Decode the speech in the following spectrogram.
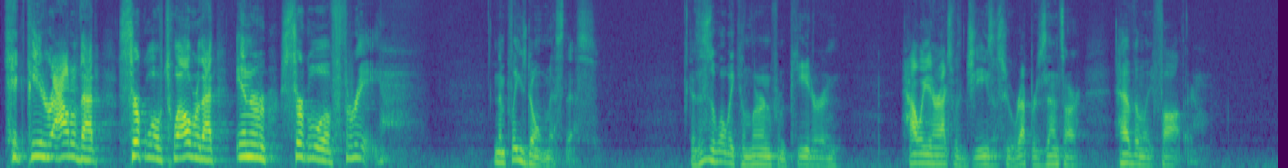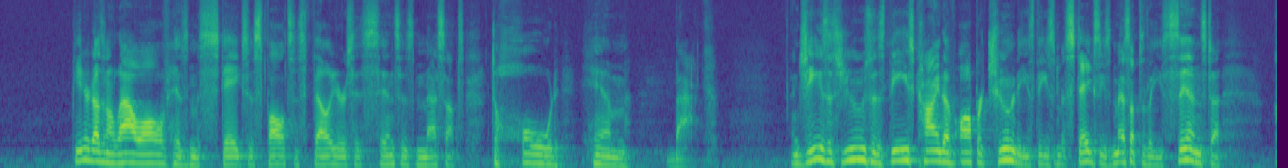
kick Peter out of that circle of 12 or that inner circle of three. And then please don't miss this. Because this is what we can learn from Peter and how he interacts with Jesus, who represents our Heavenly Father. Peter doesn't allow all of his mistakes, his faults, his failures, his sins, his mess ups to hold him back. And Jesus uses these kind of opportunities, these mistakes, these mess ups, these sins to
